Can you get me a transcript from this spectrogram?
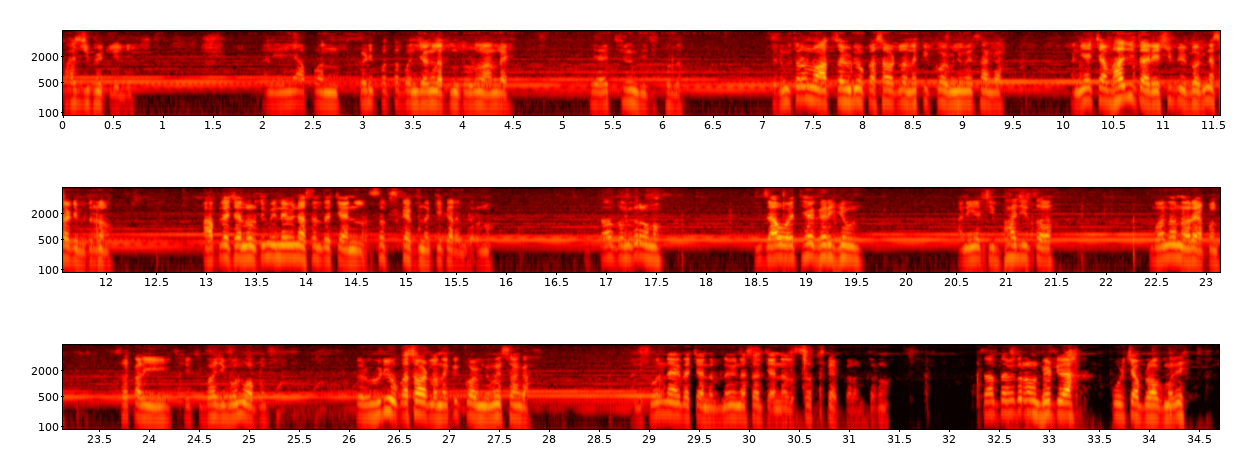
भाजी भेटलेली. आणि आपण कढीपत्ता पण जंगलातून तोडून आणलाय. हे आहेत फुलं. तर मित्रांनो आजचा व्हिडिओ कसा वाटला नक्की कॉमेंटमध्ये सांगा. आणि याच्या भाजीचा रेसिपी बघण्यासाठी मित्रांनो आपल्या चॅनलवर तुम्ही नवीन असाल तर चॅनलला सबस्क्राईब नक्की करा मित्रांनो. चालतं मित्रांनो जाऊ आहेत ह्या घरी घेऊन. आणि याची भाजीचा बनवणार आहे आपण. सकाळी याची भाजी बनवू आपण. तर व्हिडिओ कसा वाटला नक्की कॉमेंटमध्ये सांगा. आणि पुन्हा एकदा चॅनल नवीन असाल चॅनलला सबस्क्राईब करा मित्रांनो. चालतं मित्रांनो भेटूया पुढच्या ब्लॉगमध्ये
